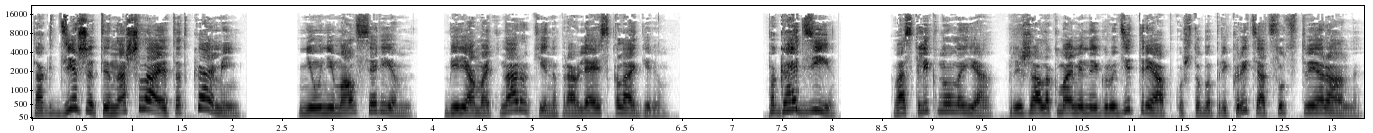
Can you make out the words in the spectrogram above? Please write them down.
«Так где же ты нашла этот камень?» Не унимался Ревн, беря мать на руки и направляясь к лагерю. «Погоди!» – воскликнула я, прижала к маминой груди тряпку, чтобы прикрыть отсутствие раны.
